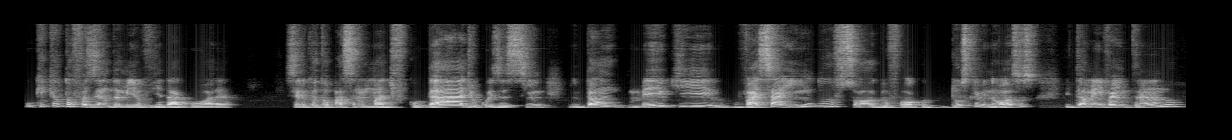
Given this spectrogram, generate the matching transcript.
o que, que eu estou fazendo da minha vida agora? Sendo que eu estou passando uma dificuldade ou coisa assim. Então, meio que vai saindo só do foco dos criminosos e também vai entrando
